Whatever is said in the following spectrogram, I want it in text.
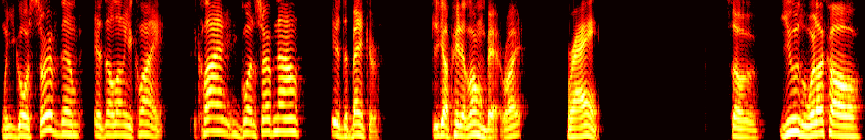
when you go serve them, is no longer your client. The client you're going to serve now is the banker. You got paid a loan back, right? Right. So use what I call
